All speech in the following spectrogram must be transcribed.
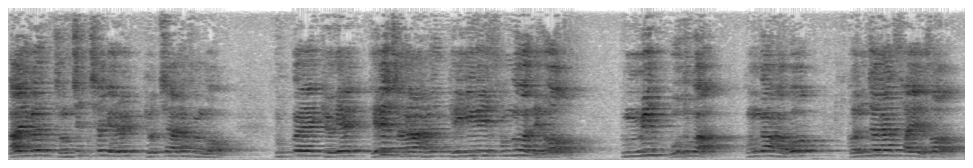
낡은 정치 체계를 교체하는 선거, 국가의 격에 대전환하는 계기의 선거가 되어 국민 모두가 건강하고 건전한 사회에서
